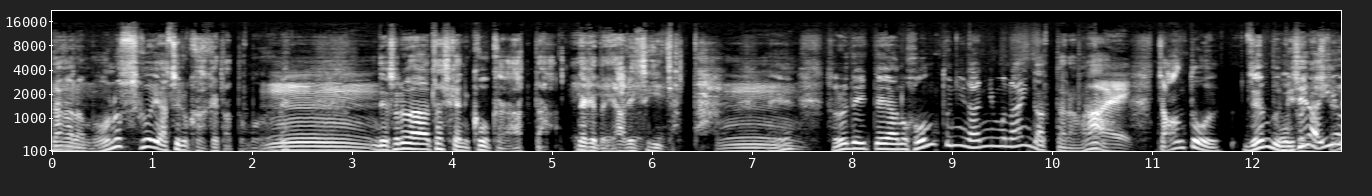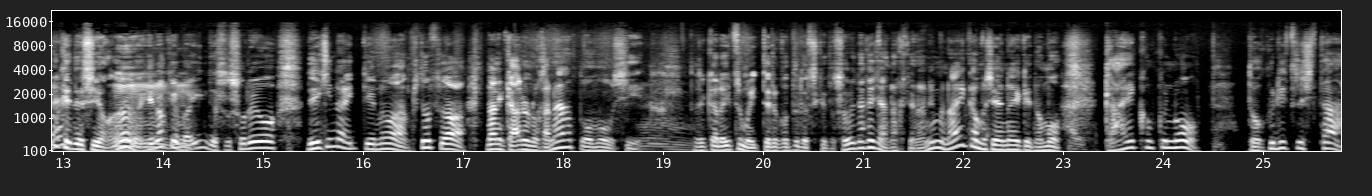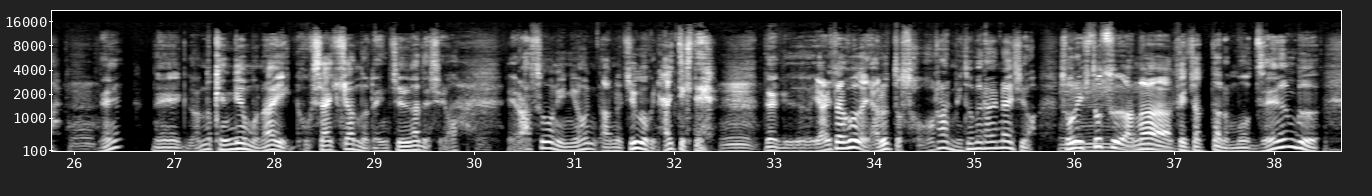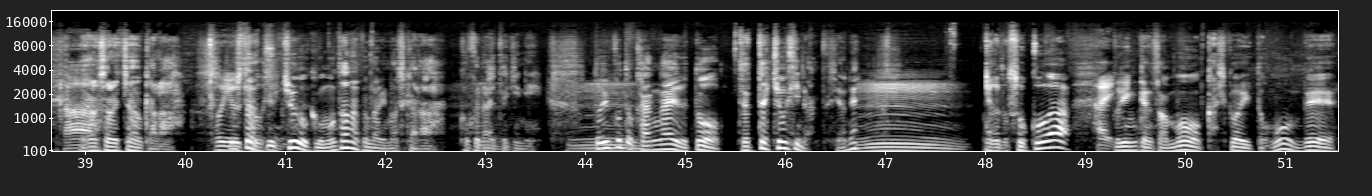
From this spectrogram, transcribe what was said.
だからものすごい圧力かけたと思うのね。で、それは確かに効果があった。だけどやりすぎちゃった。ね、それでいて、あの、本当に何にもないんだったらば、はい、ちゃんと全部見せりゃいいわけですよ、ね、うん、開けばいいんです、それをできないっていうのは、一つは何かあるのかなと思うし、それからいつも言ってることですけど、それだけじゃなくて何もないかもしれないけども、はい、外国の独立した、ね、ね、何の権限もない国際機関の連中がですよ、偉そうに日本、あの中国に入ってきて、うん、で、やりたい放題やると、それは認められないですよ。それ一つ穴開けちゃったらもう全部やらされちゃうから。そういうそしたら中国持たなくなりますから、国内的に。ということを考えると、絶対拒否なんですよね。だけどそこは、ブリンケンさんも賢いと思うんで、はい、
